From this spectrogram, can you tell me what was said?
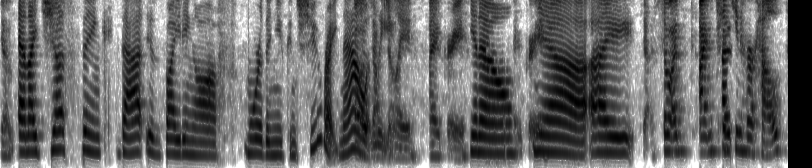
Yeah. Yep. And I just think that is biting off more than you can chew right now, oh, at definitely. least. I agree. You know? I agree. Yeah, I Yeah. So I'm I'm taking her help,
